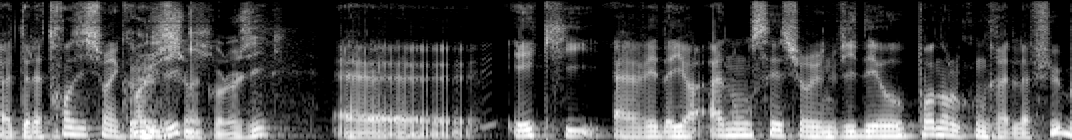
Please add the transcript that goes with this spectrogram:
de la transition écologique. Transition écologique. Euh, et qui avait d'ailleurs annoncé sur une vidéo pendant le congrès de la FUB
